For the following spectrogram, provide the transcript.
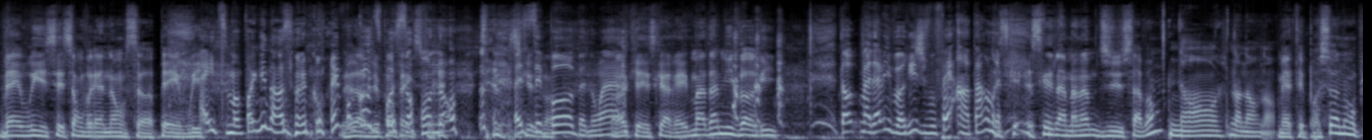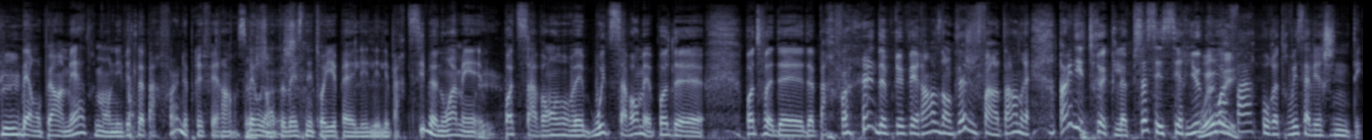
Ben oui, c'est son vrai nom, ça. Ben oui. Hey, tu m'as pogné dans un coin. Non, Pourquoi j'ai tu pas fait son nom? Je sais pas, Benoît. OK, c'est correct. Madame Ivory. Donc, Madame Ivory, je vous fais entendre. Est-ce que que la madame du savon? Non, non, non, non. Mais t'es pas ça non plus. Ben, on peut en mettre, mais on évite le parfum de préférence. Ben Ben, oui, ça- on peut bien se nettoyer les, les, les parties, Benoît, mais pas de savon. Ben, Oui, du savon, mais pas de pas de, de, de parfum de préférence. Donc là, je vous fais entendre un des trucs, là. Puis ça, c'est sérieux. Oui, Quoi faire pour retrouver sa virginité?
